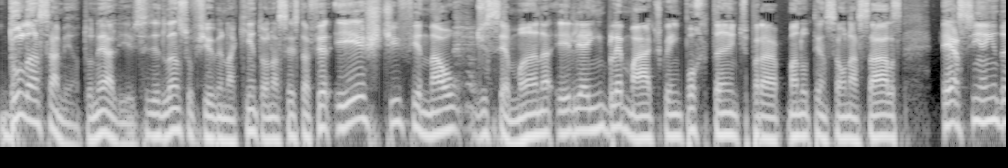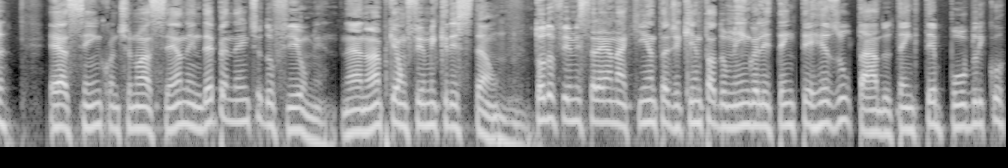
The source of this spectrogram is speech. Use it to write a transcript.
do lançamento, né, Ali? Você lança o filme na quinta ou na sexta-feira. Este final de semana, ele é emblemático, é importante para manutenção nas salas. É assim ainda? É assim, continua sendo, independente do filme, né? Não é porque é um filme cristão. Todo filme estreia na quinta, de quinta a domingo ele tem que ter resultado, tem que ter público.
